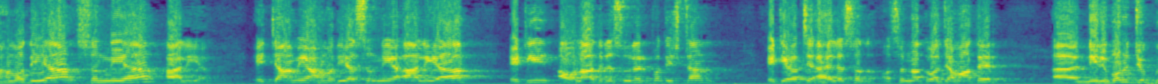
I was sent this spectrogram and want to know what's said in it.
আহমদিয়া, সুন্নিয়া, আলিয়া। এই জামিয়া, আহমদিয়া, সুন্নিয়া, আলিয়া, এটি আওলাদ রসুলের প্রতিষ্ঠান। এটি হচ্ছে আহলে সুন্নাত জামাতের নির্ভরযোগ্য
